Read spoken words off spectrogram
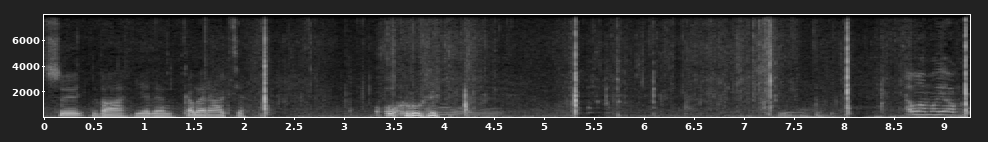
3, 2, 1. Kamera akcja. O kurde. Ała moje oko!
